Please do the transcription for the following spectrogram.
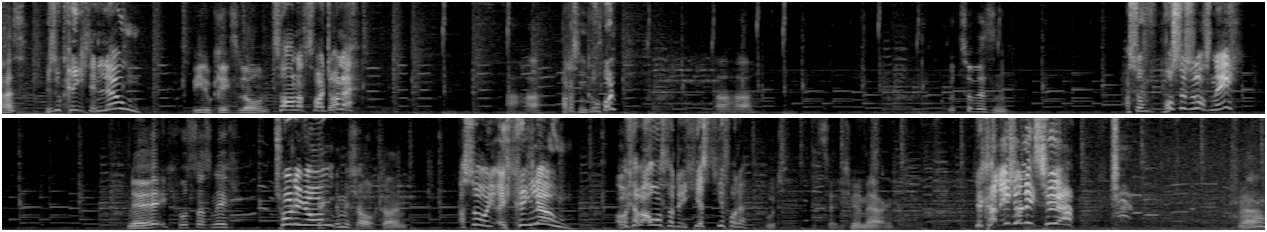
Was? Wieso kriege ich den Lohn? Wie, du kriegst Lohn? 202 Dollar. Aha, Hat das einen Grund? aha. Gut zu wissen. Achso, wusstest du das nicht? Nee, ich wusste das nicht. Ich Entschuldigung. nämlich auch keinen. Achso, ich krieg Lohn. Aber ich habe auch was für dich. Hier ist hier vor der. Gut, das werde ich mir merken. Hier kann ich doch nichts für. Ja,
